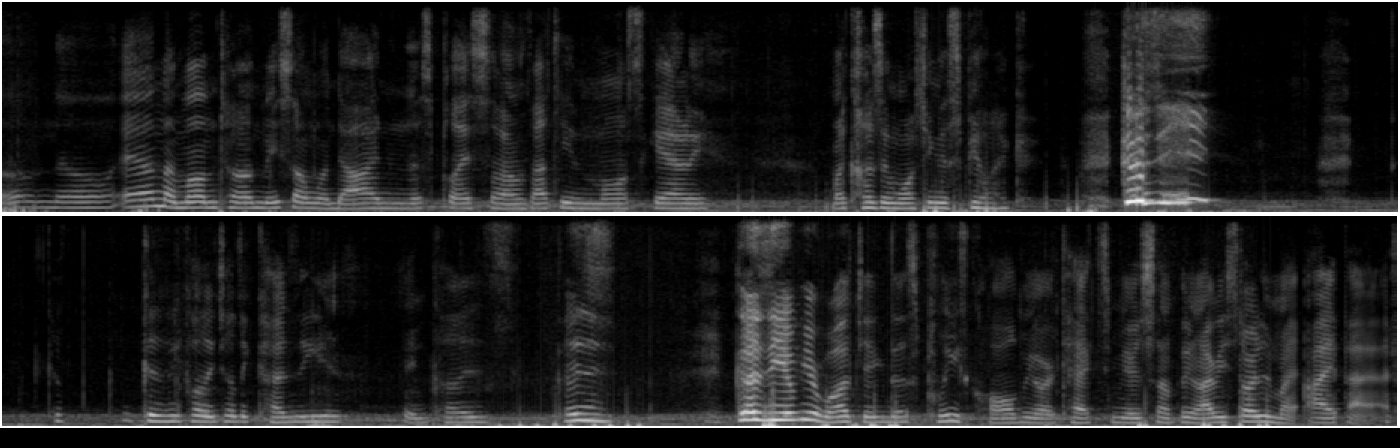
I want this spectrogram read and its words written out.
Oh no. And my mom told me someone died in this place, so that's even more scary. My cousin watching this be like, Cuzzy! Because we call each other Cuzzy and Cuz. Cuz. Cuzzy, if you're watching this, please call me or text me or something. I restarted my iPad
